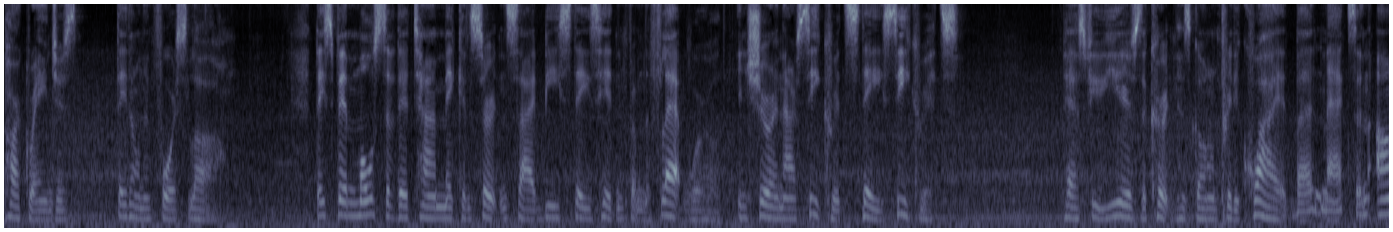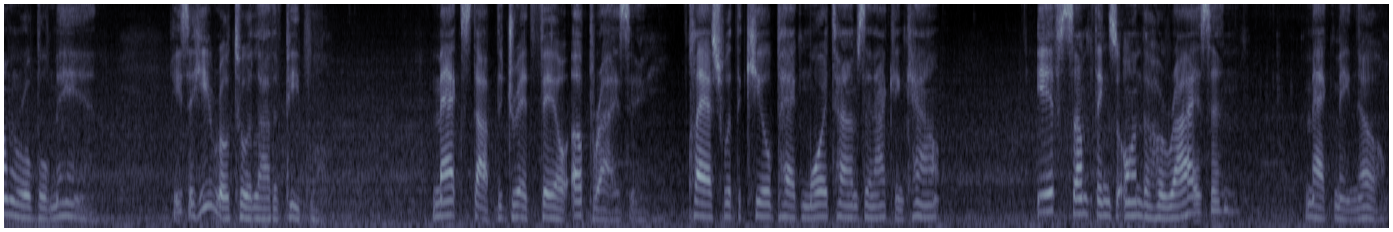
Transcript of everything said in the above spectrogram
Park rangers. They don't enforce law. They spend most of their time making certain Side B stays hidden from the flat world, ensuring our secrets stay secrets. Past few years, the curtain has gone pretty quiet, but Mac's an honorable man. He's a hero to a lot of people. Mac stopped the Dread Dreadfell uprising, clashed with the Kill Pack more times than I can count. If something's on the horizon, Mac may know.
